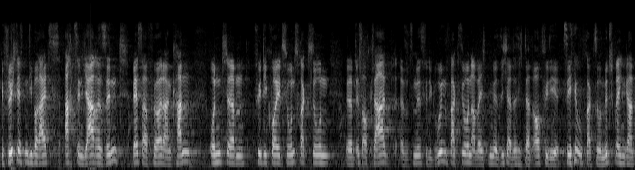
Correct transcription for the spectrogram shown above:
Geflüchteten, die bereits 18 Jahre sind, besser fördern kann. Ähm, für die Koalitionsfraktion äh, ist auch klar, also zumindest für die GRÜNEN-Fraktion, aber ich bin mir sicher, dass ich das auch für die CDU-Fraktion mitsprechen kann,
